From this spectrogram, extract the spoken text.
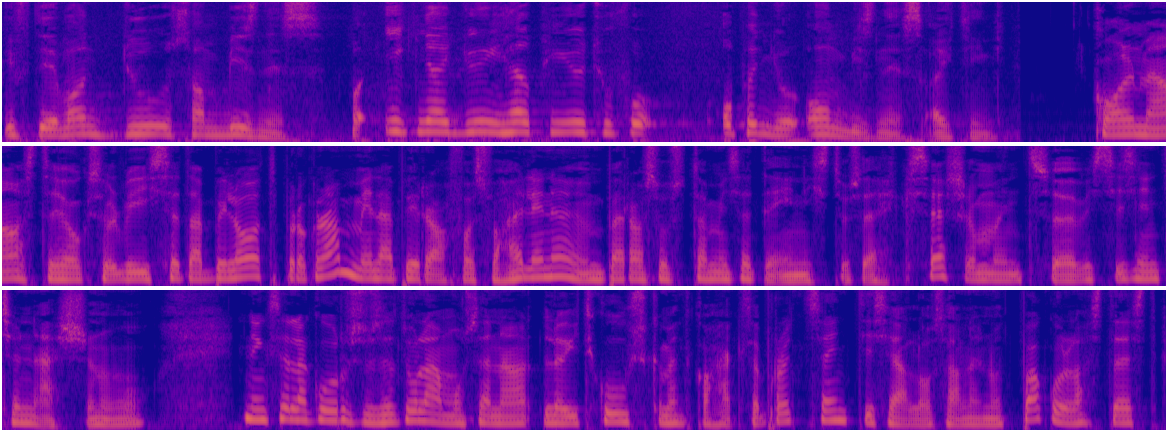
if they want to do some business but ignite doing helping you to for, open your own business i think kolme aasta jooksul viis seda pilootprogrammi läbi rahvusvaheline ümberasustamise teenistus ehk Settlement Services International. Ning selle kursuse tulemusena lõid kuuskümmend kaheksa protsenti seal osalenud pagulastest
